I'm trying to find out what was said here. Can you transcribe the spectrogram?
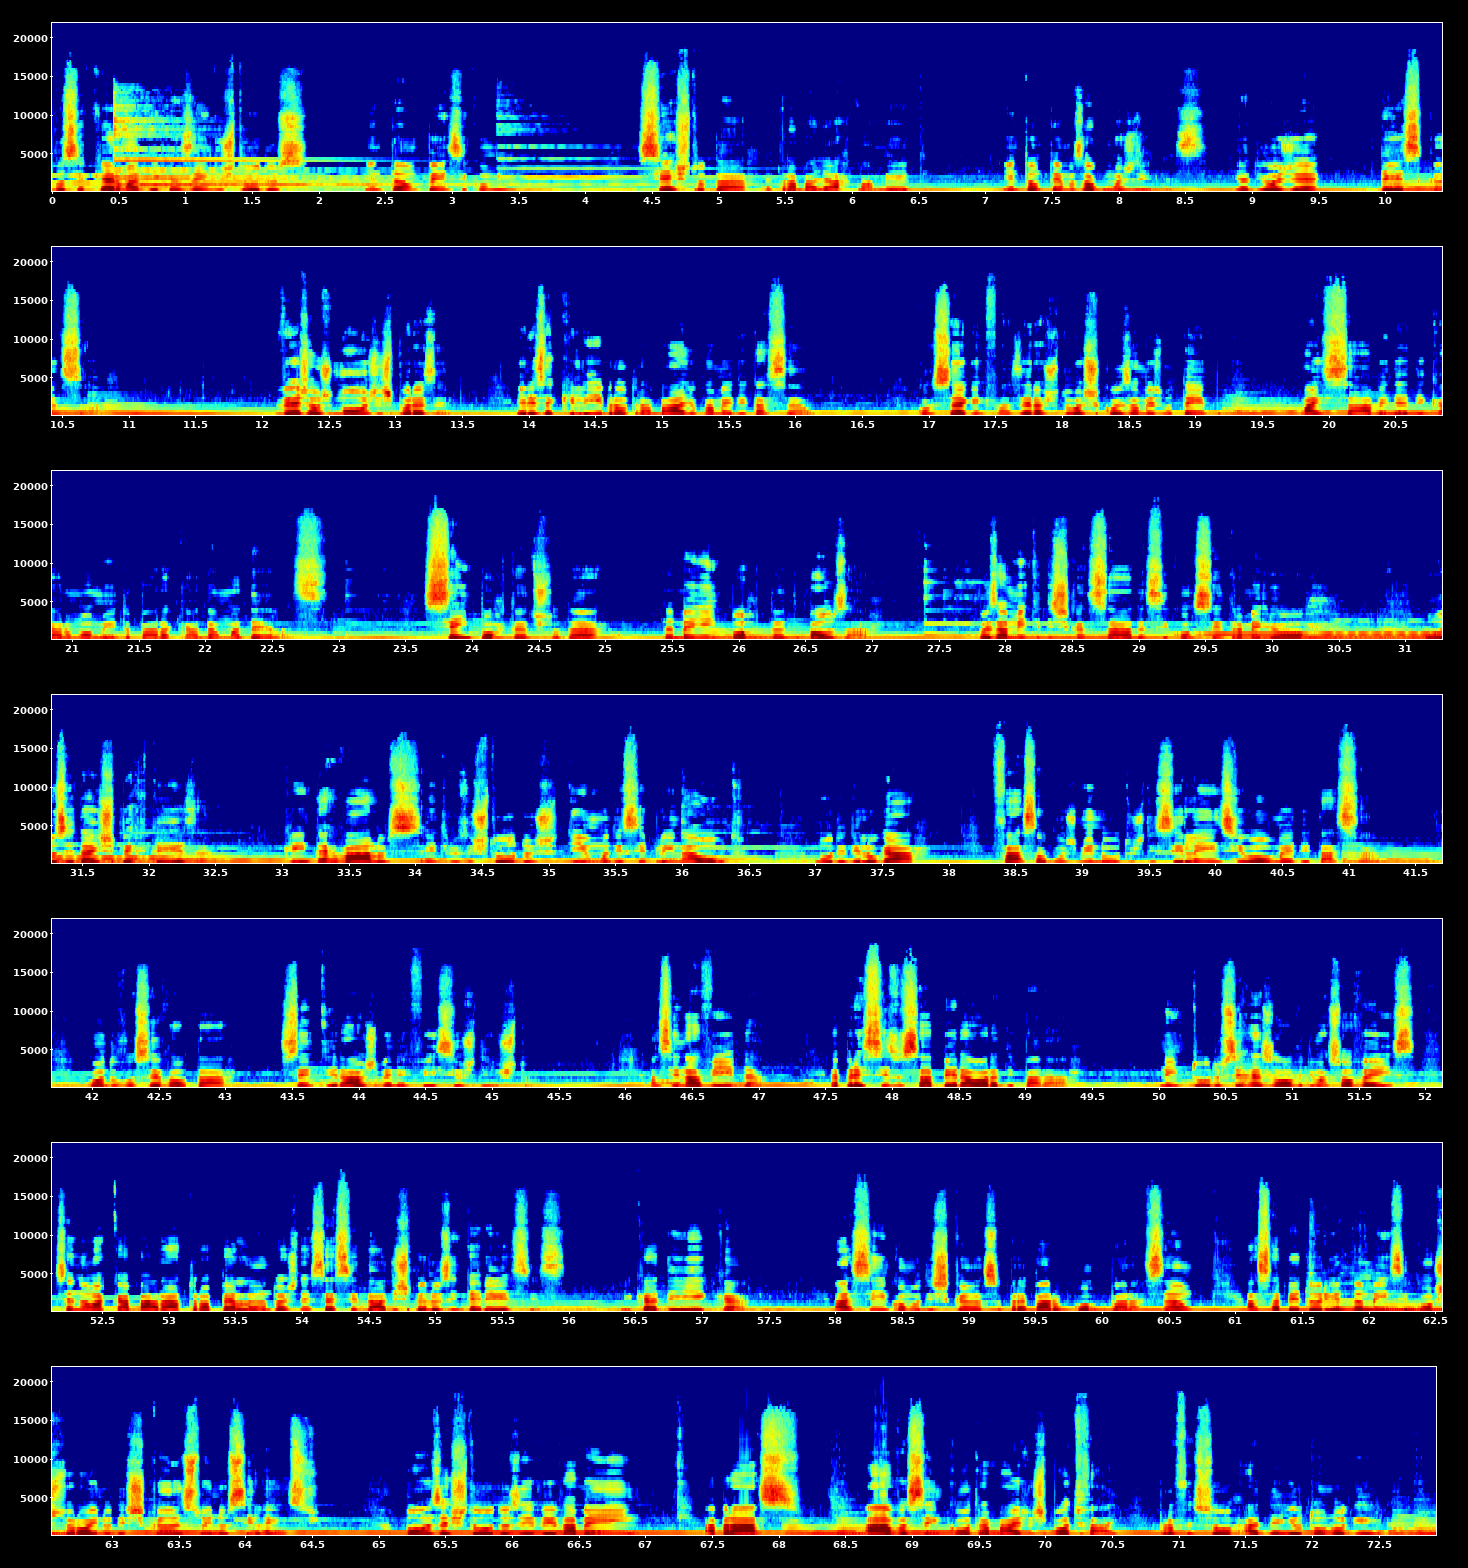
Você quer uma dica zen de estudos? Então pense comigo. Se estudar é trabalhar com a mente, então temos algumas dicas. E a de hoje é descansar. Veja os monges, por exemplo. Eles equilibram o trabalho com a meditação. Conseguem fazer as duas coisas ao mesmo tempo, mas sabem dedicar um momento para cada uma delas. Se é importante estudar, também é importante pausar pois a mente descansada se concentra melhor. Use da esperteza. Crie intervalos entre os estudos de uma disciplina a outra. Mude de lugar. Faça alguns minutos de silêncio ou meditação. Quando você voltar, sentirá os benefícios disto. Assim na vida, é preciso saber a hora de parar. Nem tudo se resolve de uma só vez, senão acabará atropelando as necessidades pelos interesses. Fica a dica. Assim como o descanso prepara o corpo para a ação, a sabedoria também se constrói no descanso e no silêncio. Bons estudos e viva bem! Abraço! Ah, você encontra mais no Spotify. Professor Adeilton Nogueira.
